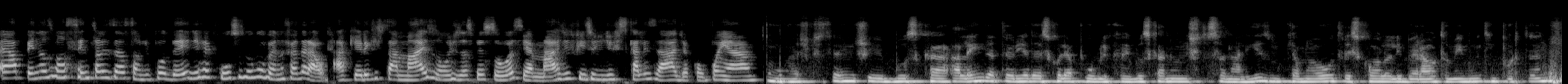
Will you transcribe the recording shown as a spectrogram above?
é apenas uma centralização de poder e de recursos no governo federal. Aquele que está mais longe das pessoas, que é mais difícil de fiscalizar, de acompanhar. Bom, acho que se a gente buscar, além da teoria da escolha pública, e buscar no institucionalismo, que é uma outra escola liberal também muito importante,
